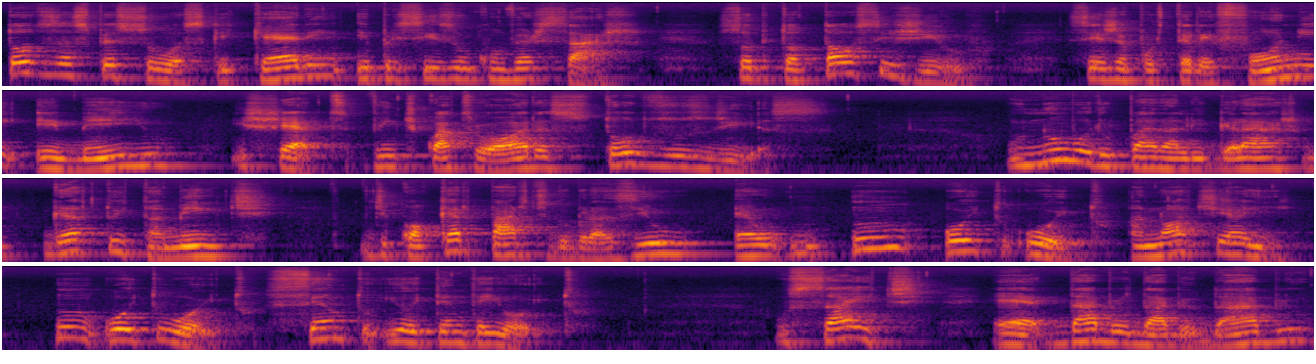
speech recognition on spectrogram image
todas as pessoas que querem e precisam conversar, sob total sigilo, seja por telefone, e-mail e chat 24 horas todos os dias. O número para ligar gratuitamente de qualquer parte do Brasil é o 188. Anote aí: 188 188. O site é www.cvv.org.br.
